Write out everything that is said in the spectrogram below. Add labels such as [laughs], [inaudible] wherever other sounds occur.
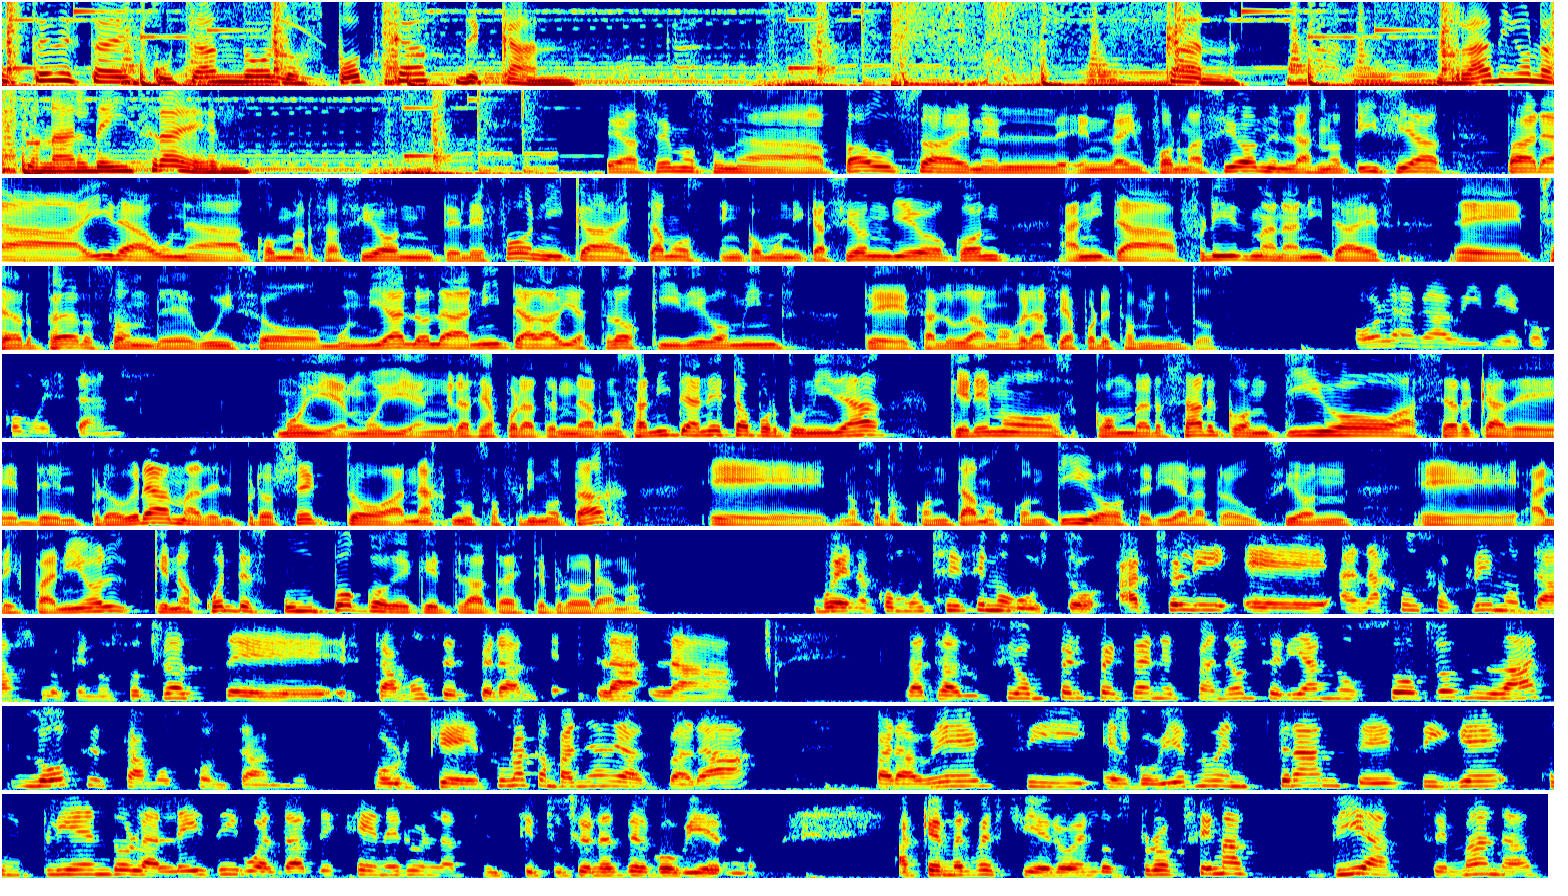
Usted está escuchando los podcasts de CAN. CAN, Radio Nacional de Israel. Hacemos una pausa en, el, en, la información, en las noticias, para ir a una conversación telefónica. Estamos en comunicación, Diego, con Anita Friedman. Anita es eh, chairperson de Guiso Mundial. Hola, Anita, Gaby Ostrowski y Diego Mintz, te saludamos. Gracias por estos minutos. Hola, Gaby, Diego, ¿cómo están? Muy bien, muy bien. Gracias por atendernos. Anita, en esta oportunidad queremos conversar contigo acerca del programa, del proyecto Anagnus Ofrimotag. Eh, nosotros contamos contigo, sería la traducción eh, al español. Que nos cuentes un poco de qué trata este programa. Bueno, con muchísimo gusto. Actually, eh, Anagnus Ofrimotag, lo que nosotras eh, estamos esperando, la, la la traducción perfecta en español sería nosotros las los estamos contando, porque es una campaña de Asbará para ver si el gobierno entrante sigue cumpliendo la ley de igualdad de género en las instituciones del gobierno. ¿A qué me refiero? En los próximos días, semanas,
